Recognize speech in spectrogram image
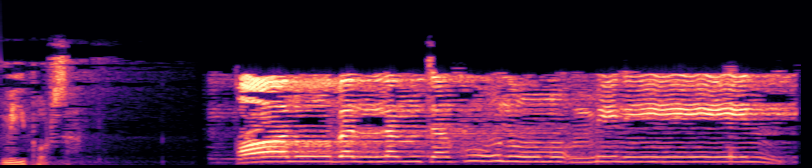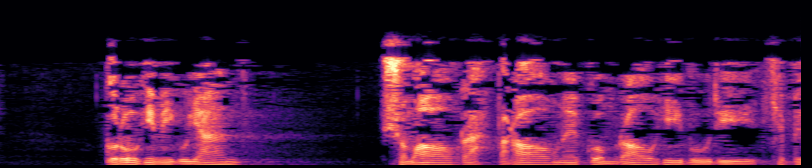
می‌پرسند. قالوا بل لم تكونوا مؤمنين. گروهی می‌گویند شما رهبران گمراهی بودید که به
